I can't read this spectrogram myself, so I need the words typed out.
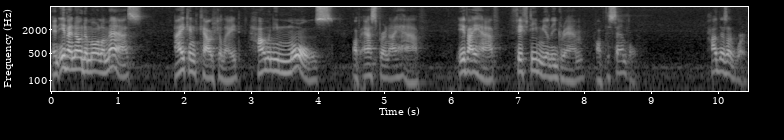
And if I know the molar mass, I can calculate how many moles of aspirin I have if I have 50 milligram of the sample. How does that work?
